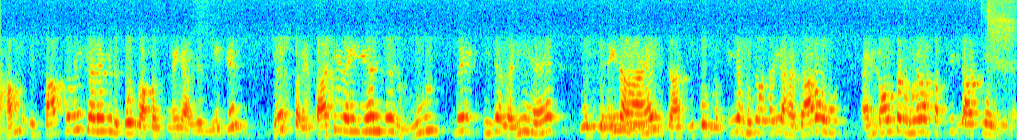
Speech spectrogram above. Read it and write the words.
हम इस बात को नहीं कह रहे कि रिपोर्ट वापस नहीं आ गई लेकिन जो परिपाटी रही है जो रूल में चीज़ें रही है वो यही रहा है जाँच रिपोर्ट लगती है। मुझे बताइए हज़ारों एनकाउंटर हुए और सबकी जाँच नहीं हुई है।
